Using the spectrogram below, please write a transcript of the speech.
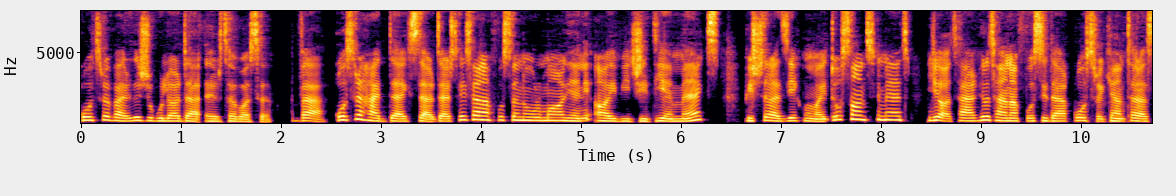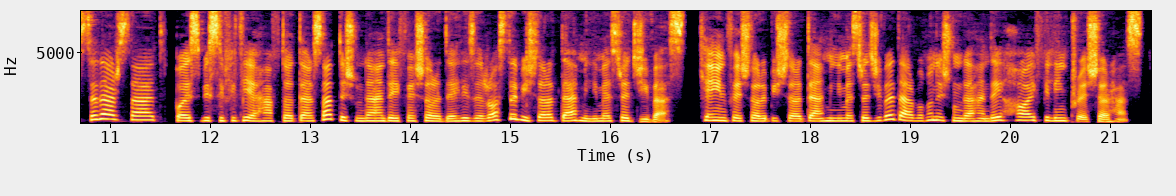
قطر ورید ژوگولار در ارتباطه و قطر حداکثر در طی تنفس نرمال یعنی D max بیشتر از یک ممیز دو سانتی متر یا تغییر تنفسی در قطر کمتر از 3 درصد با specificity 70 درصد نشون دهنده فشار دهلیز راست بیشتر از 10 میلیمتر جیوه است که این فشار بیشتر از 10 میلیمتر جیوه در واقع نشون دهنده high filling pressure هست.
